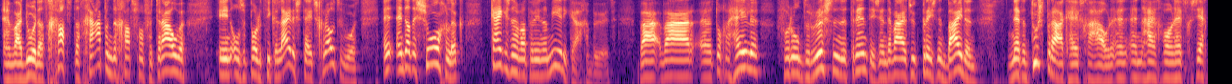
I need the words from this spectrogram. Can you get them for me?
En waardoor dat gat, dat gapende gat van vertrouwen in onze politieke leiders steeds groter wordt. En, en dat is zorgelijk. Kijk eens naar wat er in Amerika gebeurt. Waar, waar eh, toch een hele verontrustende trend is. En daar waar natuurlijk president Biden net een toespraak heeft gehouden. En, en hij gewoon heeft gezegd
